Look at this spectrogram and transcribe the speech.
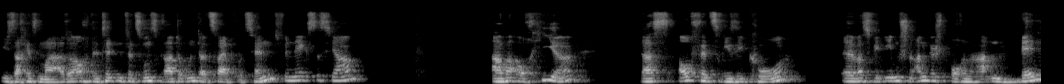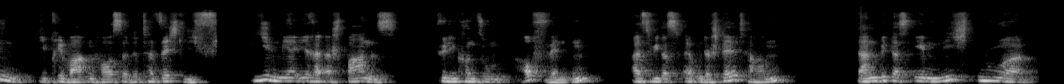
ich sage jetzt mal, also auch eine Inflationsrate unter zwei Prozent für nächstes Jahr. Aber auch hier das Aufwärtsrisiko, äh, was wir eben schon angesprochen hatten, wenn die privaten Haushalte tatsächlich viel mehr ihre Ersparnis für den Konsum aufwenden, als wir das äh, unterstellt haben, dann wird das eben nicht nur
